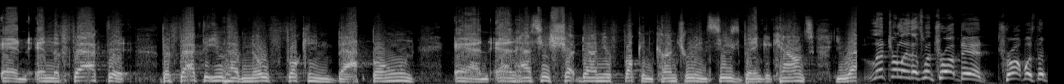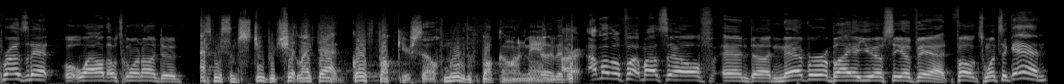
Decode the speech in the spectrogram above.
and and the fact that the fact that you have no fucking backbone, and and has he shut down your fucking country and seized bank accounts? You Literally, that's what Trump did. Trump was the president while that was going on, dude. ask me some stupid shit like that? Go fuck yourself. Move the fuck on, man. All right, I'm gonna go fuck myself and uh, never buy a UFC event, folks. Once again,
